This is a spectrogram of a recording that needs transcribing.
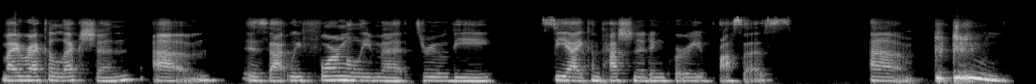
My recollection um, is that we formally met through the CI compassionate inquiry process. Um,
